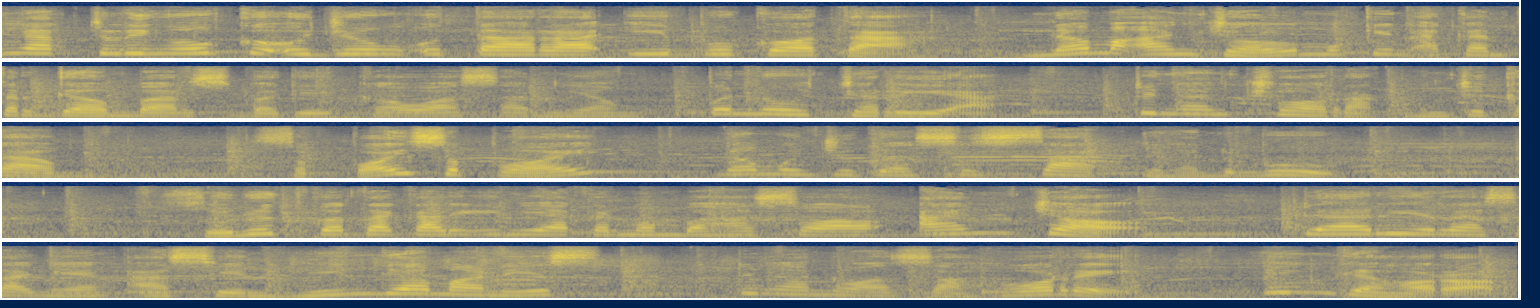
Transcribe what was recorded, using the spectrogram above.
Celingak-celinguk ke ujung utara ibu kota, nama Ancol mungkin akan tergambar sebagai kawasan yang penuh ceria dengan corak mencekam. Sepoi-sepoi namun juga sesak dengan debu. Sudut kota kali ini akan membahas soal Ancol dari rasanya yang asin hingga manis dengan nuansa hore hingga horor.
